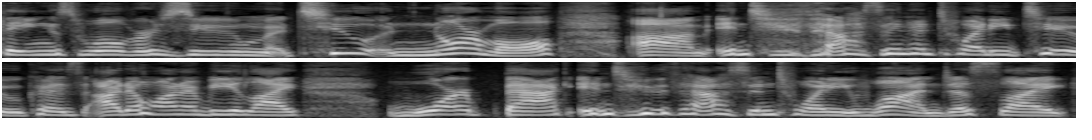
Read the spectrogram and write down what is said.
things will resume to normal um, in 2022 because I don't want to be like warped back in 2021, just like,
